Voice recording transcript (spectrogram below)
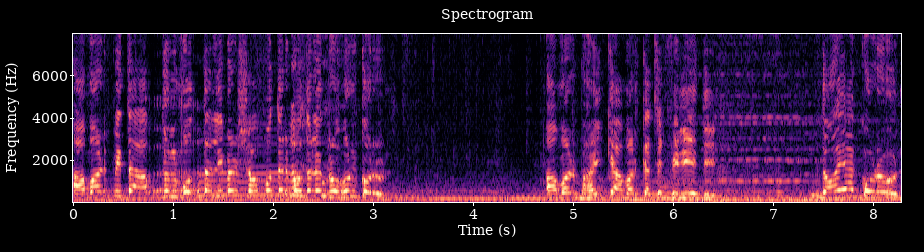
আমার পিতা আব্দুল শপথের বদলে গ্রহণ করুন। আমার ভাইকে আমার কাছে ফিরিয়ে দিন। দয়া করুন।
